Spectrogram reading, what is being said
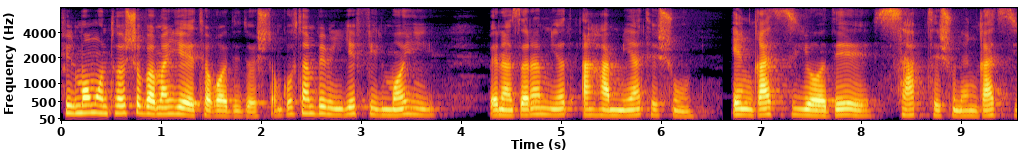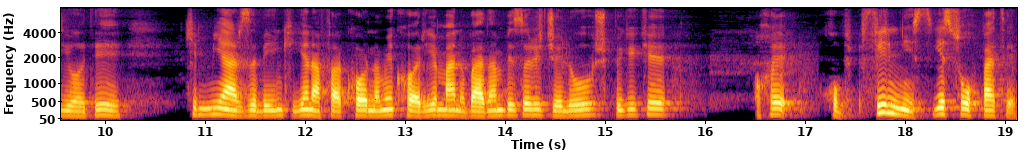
فیلم ها منتاج شد و من یه اعتقادی داشتم. گفتم ببین یه فیلمایی به نظرم میاد اهمیتشون انقدر زیاده ثبتشون انقدر زیاده که میارزه به اینکه یه نفر کارنامه کاری منو بعدا بذاره جلوش بگه که آخه خب فیلم نیست یه صحبته.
